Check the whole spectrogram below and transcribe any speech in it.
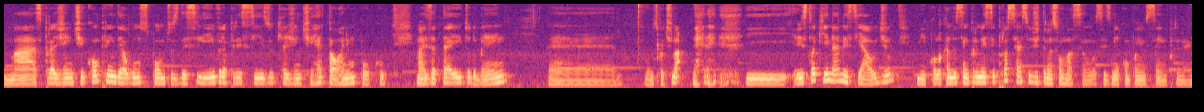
Mas para a gente compreender alguns pontos desse livro é preciso que a gente retorne um pouco. Mas até aí tudo bem. É vamos continuar. e eu estou aqui, né, nesse áudio, me colocando sempre nesse processo de transformação, vocês me acompanham sempre, né,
